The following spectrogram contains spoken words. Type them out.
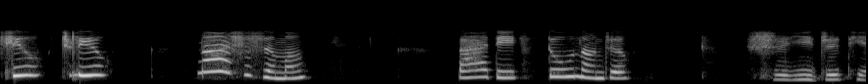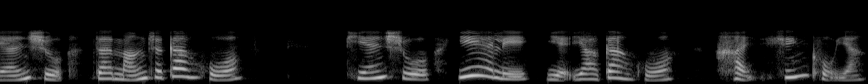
啾哧溜，那是什么？巴迪嘟囔着：“是一只田鼠在忙着干活。田鼠夜里也要干活，很辛苦呀。”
